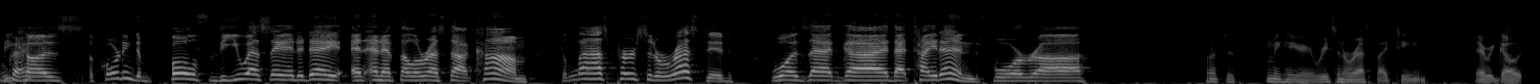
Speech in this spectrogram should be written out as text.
Okay. because according to both the USA Today and NFLArrest.com, the last person arrested was that guy, that tight end for. uh Let's just let me hear recent arrest by team. There we go.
